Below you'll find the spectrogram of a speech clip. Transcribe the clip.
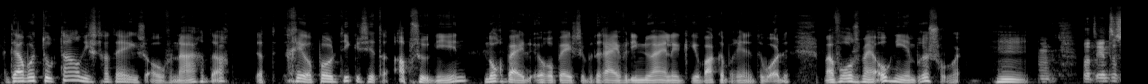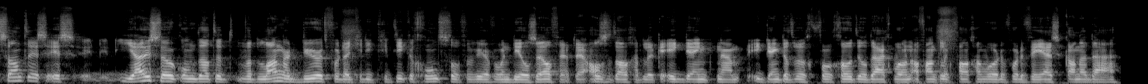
daar wordt totaal niet strategisch over nagedacht. Dat geopolitieke zit er absoluut niet in. Nog bij de Europese bedrijven die nu eindelijk een keer wakker beginnen te worden. Maar volgens mij ook niet in Brussel hoor. Hmm. Wat interessant is, is juist ook omdat het wat langer duurt voordat je die kritieke grondstoffen weer voor een deel zelf hebt. Hè, als het al gaat lukken. Ik denk, nou, ik denk dat we voor een groot deel daar gewoon afhankelijk van gaan worden voor de VS, Canada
